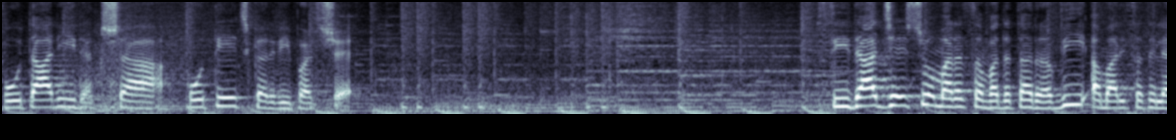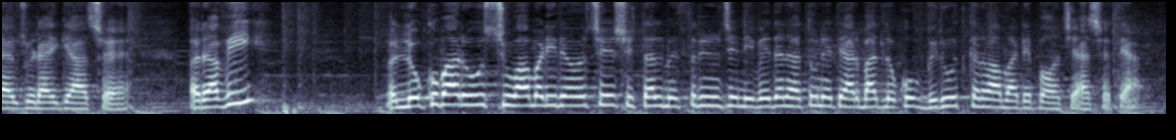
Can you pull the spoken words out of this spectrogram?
પોતાની રક્ષા પોતે જ કરવી પડશે. સીધા જ જઈશું અમારા સંવાદદાતા રવિ અમારી સાથે લાઈવ જોડાઈ ગયા છે. રવિ, લોકોમાં રોષ જોવા મળી રહ્યો છે. શીતલ મિસ્ત્રીનું જે નિવેદન હતું ને ત્યારબાદ લોકો વિરોધ કરવા માટે પહોંચ્યા છે ત્યાં.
